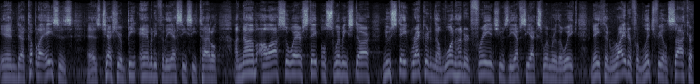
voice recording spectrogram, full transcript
and a couple of aces as Cheshire beat Amity for the SCC title. Anam Alasaware, Staples swimming star, new state record in the 100 free, and she was the FCX Swimmer of the Week. Nathan Ryder from Litchfield Soccer,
